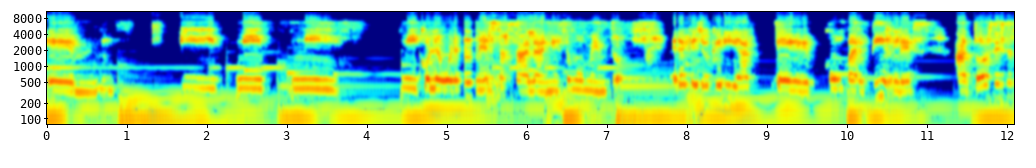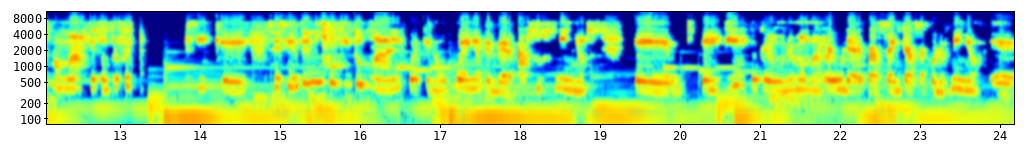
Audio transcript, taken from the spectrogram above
Em, y mi, mi mi colaboración en esta sala en este momento era que yo quería eh, compartirles a todas esas mamás que son profesionales y que se sienten un poquito mal porque no pueden atender a sus niños eh, el tiempo que una mamá regular pasa en casa con los niños, eh,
